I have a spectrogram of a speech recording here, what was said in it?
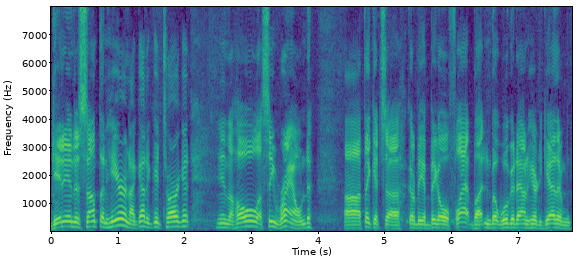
get into something here and I got a good target in the hole. I see round. Uh, I think it's uh, to be a big old flat button, but we'll go down here together and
